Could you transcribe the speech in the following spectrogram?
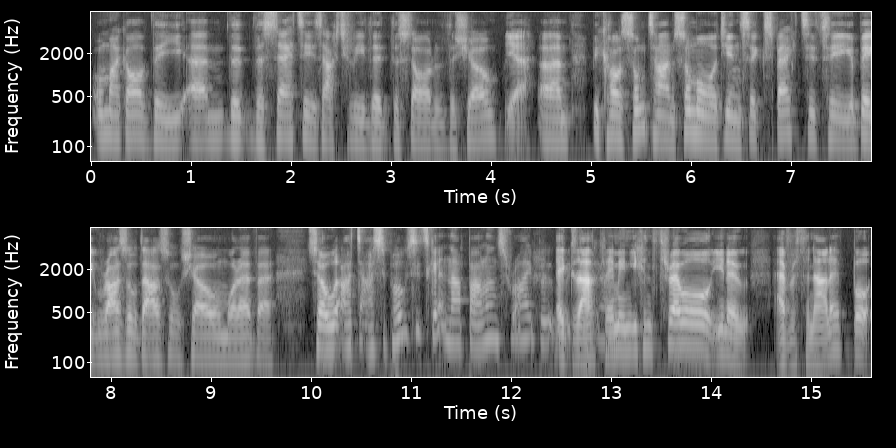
oh my god, the um, the the set is actually the the start of the show. Yeah. Um, because sometimes some audience expect to see a big razzle dazzle show and whatever. So I, I suppose it's getting that balance right. But, but, Exactly. I mean, you can throw all you know everything at it, but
